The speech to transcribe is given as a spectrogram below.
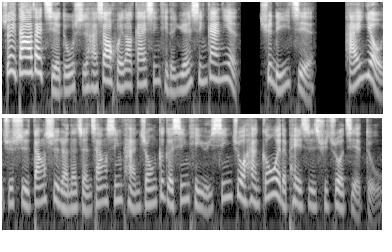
所以大家在解读时，还是要回到该星体的原型概念去理解。还有就是当事人的整张星盘中各个星体与星座和宫位的配置去做解读。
